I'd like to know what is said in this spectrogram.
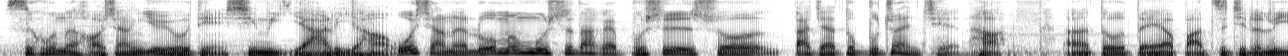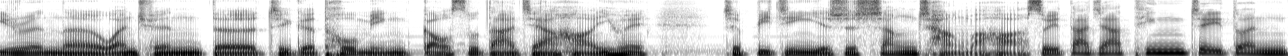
似乎呢好像又有点心理压力哈。我想呢，罗门牧师大概不是说大家都不赚钱哈，呃，都得要把自己的利润呢完全的这个透明告诉大家哈，因为这毕竟也是商场嘛哈，所以大家听这段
